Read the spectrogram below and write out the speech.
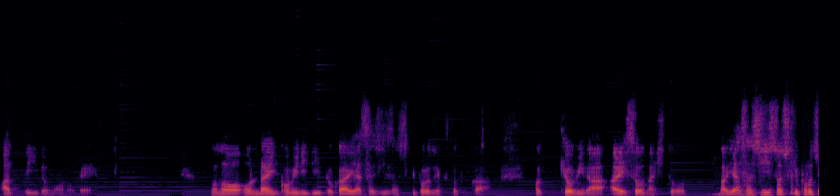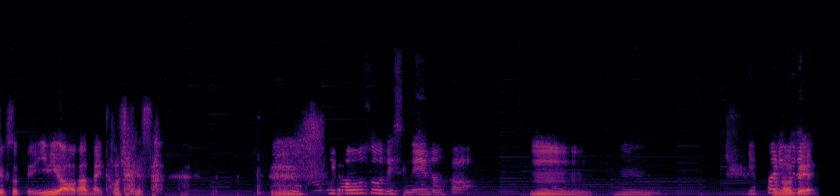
あっていいと思うので、このオンラインコミュニティとか優しい組織プロジェクトとか、まあ興味がありそうな人、まあ、優しい組織プロジェクトって意味がわかんないと思うんだけどさ。が多そうですね、なんか。うん。うん。やっぱり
